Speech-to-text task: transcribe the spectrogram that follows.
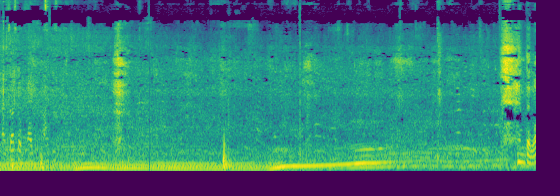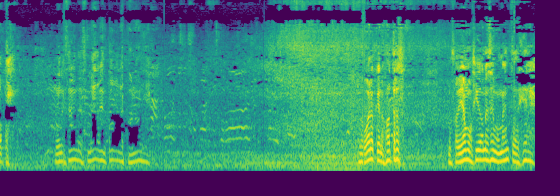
I was the Gente loca. Desmadre en toda la colonia. Lo bueno que nosotros nos habíamos ido en ese momento, dijera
